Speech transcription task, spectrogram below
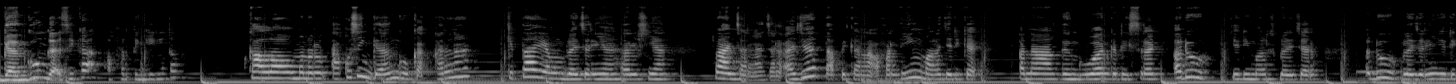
ganggu nggak sih kak overthinking itu? Kalau menurut aku sih ganggu kak, karena kita yang belajarnya harusnya lancar-lancar aja, tapi karena overthinking malah jadi kayak kena gangguan, ke distract, aduh jadi males belajar, aduh belajarnya jadi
